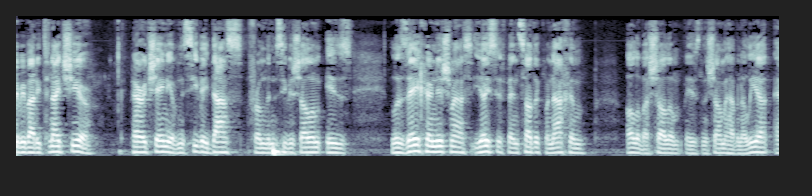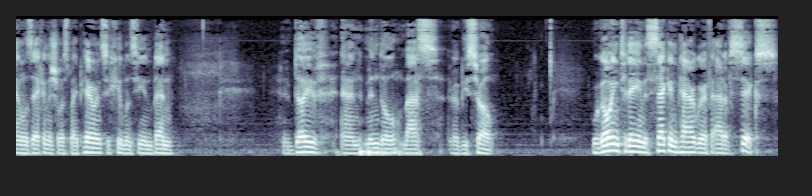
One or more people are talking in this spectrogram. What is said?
everybody, tonight's shir, Parak Sheni of Nesive Das from the Nesivas Shalom is Lezecher Nishmas Yosef ben Tzadok Menachem Olav Shalom is Neshama have an Aliyah and Lezecher Nishmas my parents Yechiel ben ben Dov and Mindel Bas Rabbi Yisrael. We're going today in the second paragraph out of six,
